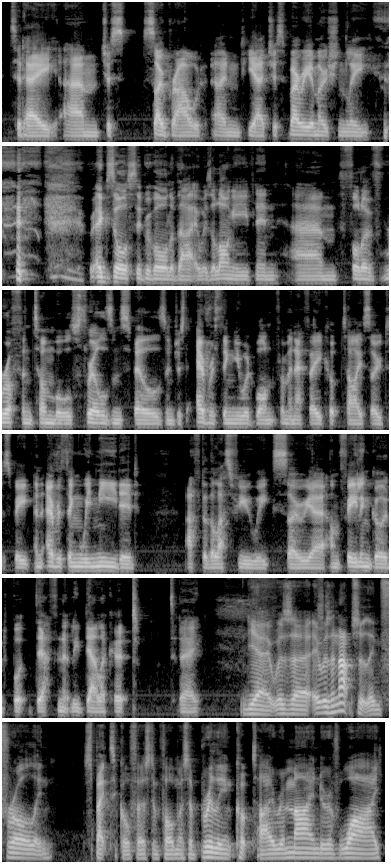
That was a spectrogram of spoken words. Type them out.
today. Um, just so proud and yeah, just very emotionally exhausted with all of that. It was a long evening, um, full of rough and tumbles, thrills and spills, and just everything you would want from an FA Cup tie, so to speak, and everything we needed after the last few weeks. So yeah, I'm feeling good, but definitely delicate today. Yeah, it was a, it was an absolutely enthralling spectacle. First and foremost, a brilliant cup tie, reminder of why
